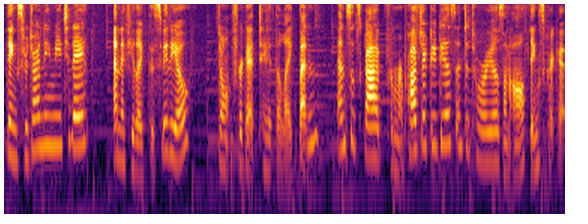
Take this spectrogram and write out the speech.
Thanks for joining me today, and if you like this video, don't forget to hit the like button and subscribe for more project ideas and tutorials on all things Cricut.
